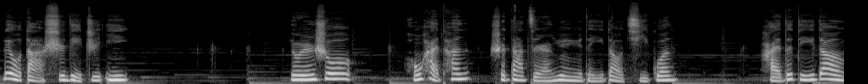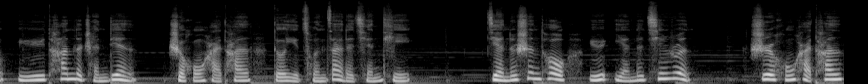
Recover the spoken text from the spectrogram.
六大湿地之一。有人说，红海滩是大自然孕育的一道奇观，海的涤荡与滩的沉淀是红海滩得以存在的前提。碱的渗透与盐的浸润，是红海滩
